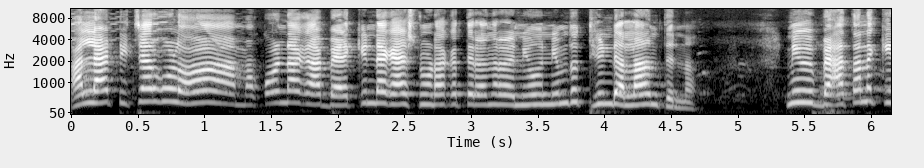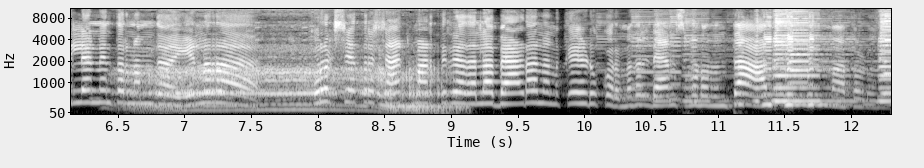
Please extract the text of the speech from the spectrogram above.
ಅಲ್ಲ ಟೀಚರ್ಗಳು ಮಕ್ಕೊಂಡಾಗ ಬೆಳಕಿಂಡಾಗ ಅಷ್ಟು ನೋಡಕತ್ತೀರ ಅಂದ್ರೆ ನೀವು ನಿಮ್ದು ತಿಂಡಿ ಅಲ್ಲ ಅಂತೀನ ನೀವು ಬ್ಯಾತನಕ್ಕೆ ಇಲ್ಲ ನಿಂತ ನಮ್ದು ಎಲ್ಲರ ಕುರುಕ್ಷೇತ್ರ ಸ್ಟಾರ್ಟ್ ಮಾಡ್ತೀರಿ, ಅದೆಲ್ಲ ಬೇಡ ನನ್ನ ಕೈ ಹಿಡ್ಕೊರ. ಮೊದಲು ಡ್ಯಾನ್ಸ್ ಮಾಡೋಣ ಅಂತ ಮಾತಾಡೋದು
